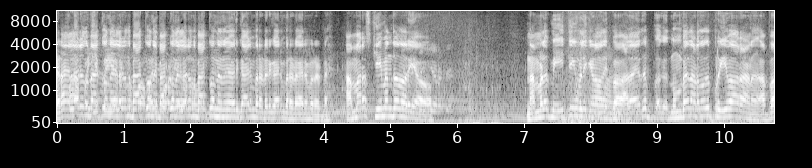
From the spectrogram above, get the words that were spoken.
എടാ എല്ലാരും ബാക്ക് വന്ന് എല്ലാരും ബാക്ക് വന്ന് ബാക്ക് വന്ന് എല്ലാരും ബാക്ക് വന്ന് ഒരു കാര്യം പറയട്ടെ ഒരു കാര്യം പറയട്ടെ കാര്യം പറയട്ടെ. അമ്മാരെ സ്കീം എന്താന്ന് അറിയാവോ നമ്മൾ മീറ്റിംഗ് വിളിക്കണമെന്ന് ഇപ്പൊ. അതായത് മുമ്പേ നടന്നത് പ്രീ വാറാണ് അപ്പൊ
